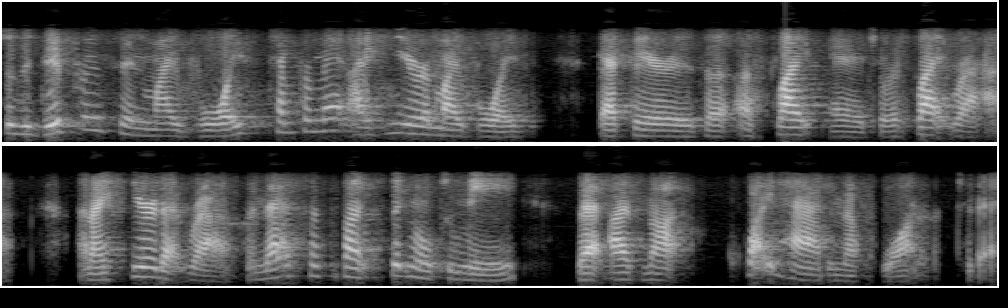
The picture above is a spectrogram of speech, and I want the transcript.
So the difference in my voice temperament, I hear in my voice that there is a, a slight edge or a slight rasp, and I hear that rasp, and that's a signal to me that I've not quite had enough water today.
